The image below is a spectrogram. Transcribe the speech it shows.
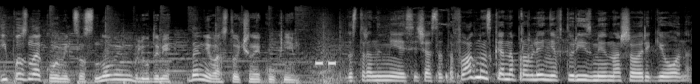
и познакомиться с новыми блюдами дальневосточной кухни. Гастрономия сейчас это флагманское направление в туризме нашего региона.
